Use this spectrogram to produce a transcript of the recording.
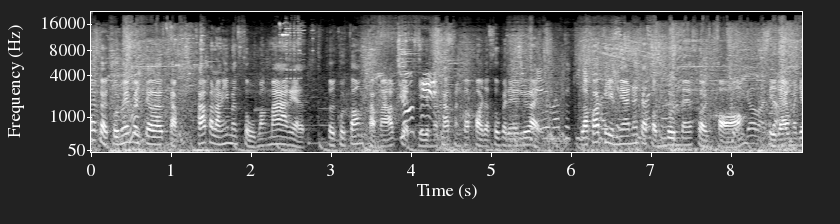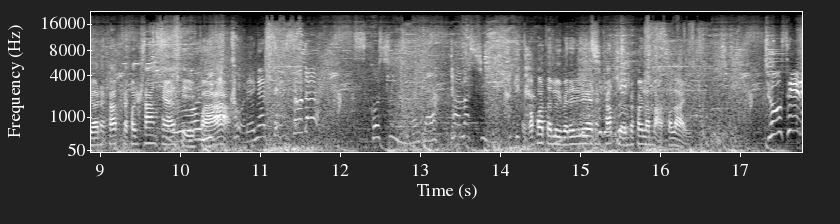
ถ้าเกิดคุณไม่ไปเจอกับค่าพลังที่มันสูงมากๆเนี่ยโดยคุณต้องกลับมาอัปเกรดทีมนะครับ มันก็พอจะสู้ไปได้เรื่อยๆ แล้วก็ทีมเนี้ยน่าจะสมดุลในส่วนของสีแดงมาเยอะนะครับ แต่ค่อนข้างแพ้สีฟ้า これが戦闘だ少しの間魂をかけ แต่ た ก็พอจะลุยไปได้เรื่อยๆนะครับเดินไม่ค่อยลำบากเท่าไหร่ 調整列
